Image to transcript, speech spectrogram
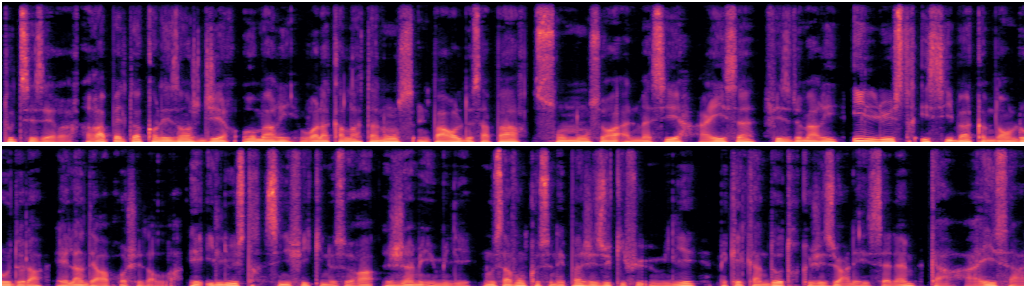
toutes ces erreurs. Rappelle-toi quand les anges dirent Ô Marie, voilà qu'Allah t'annonce une parole de sa part, son nom sera Al-Masih, Isa, fils de Marie, illustre ici-bas comme dans l'au-delà, est l'un des rapprochés d'Allah. Et illustre signifie qu'il ne sera jamais humilié. Nous savons que ce n'est pas Jésus qui fut humilié, mais quelqu'un d'autre que Jésus salam, car Aïssa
